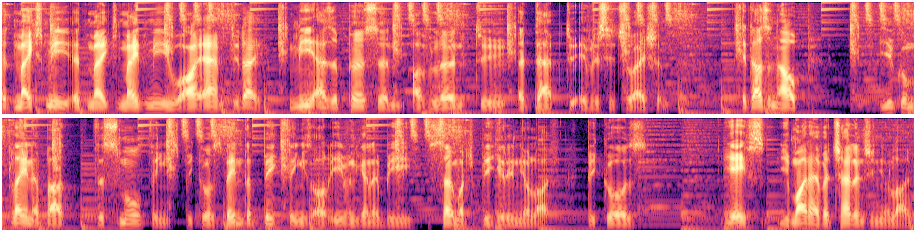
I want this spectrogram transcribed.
It makes me it makes made me who I am today. Me as a person, I've learned to adapt to every situation. It doesn't help you complain about the small things because then the big things are even going to be so much bigger in your life because yes, you might have a challenge in your life,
